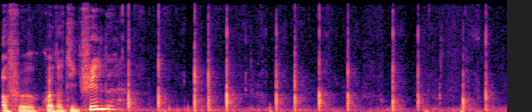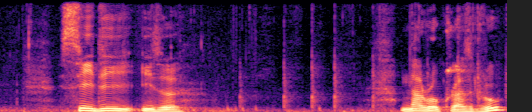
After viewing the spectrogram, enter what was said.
of a quadratic field. CD is a narrow class group.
